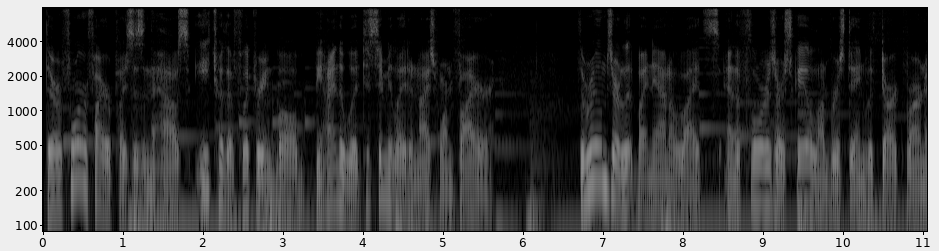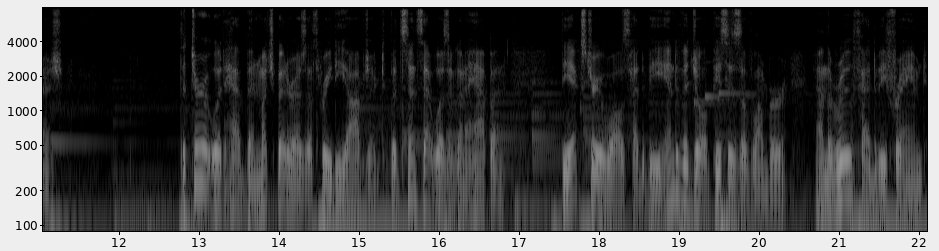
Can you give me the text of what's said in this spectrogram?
There are four fireplaces in the house, each with a flickering bulb behind the wood to simulate a nice warm fire. The rooms are lit by nano lights, and the floors are scale lumber stained with dark varnish. The turret would have been much better as a 3D object, but since that wasn't going to happen, the exterior walls had to be individual pieces of lumber, and the roof had to be framed,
